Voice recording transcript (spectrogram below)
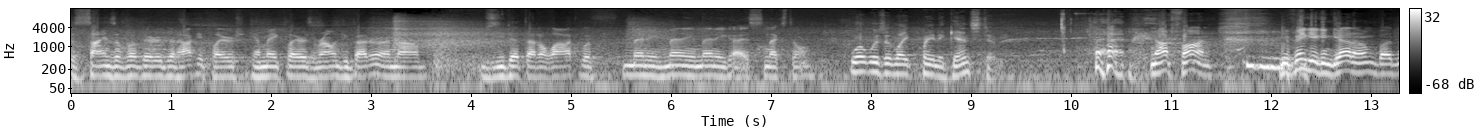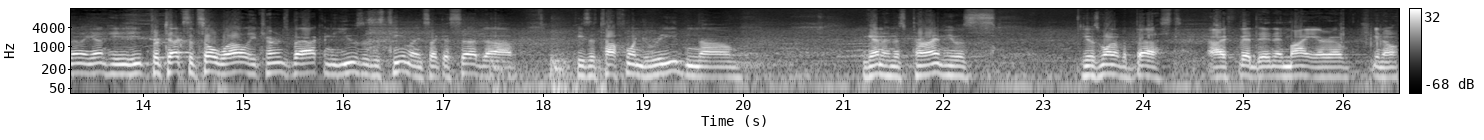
is signs of a very good hockey player. He can make players around you better, and um, Z did that a lot with many, many, many guys next to him. What was it like playing against him? not fun. you think you can get him, but then again, he, he protects it so well. He turns back and he uses his teammates. Like I said, uh, he's a tough one to read, and um, again, in his prime, he was he was one of the best. I've been in, in my era, you know,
